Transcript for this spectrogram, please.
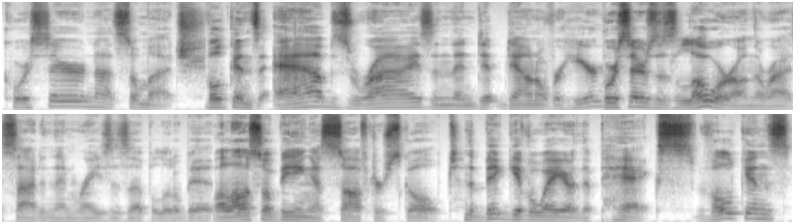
Corsair, not so much. Vulcan's abs rise and then dip down over here. Corsair's is lower on the right side and then raises up a little bit, while also being a softer sculpt. The big giveaway are the pecs. Vulcan's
